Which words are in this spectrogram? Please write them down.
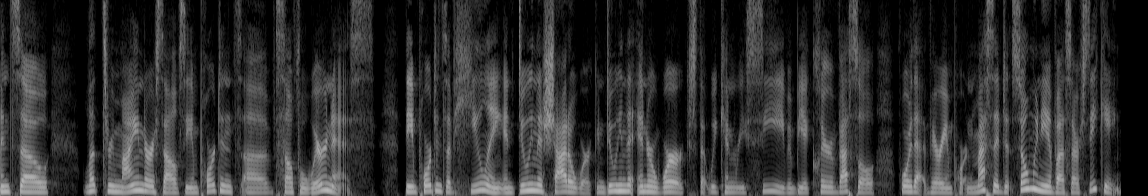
And so let's remind ourselves the importance of self awareness, the importance of healing and doing the shadow work and doing the inner work so that we can receive and be a clear vessel for that very important message that so many of us are seeking.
